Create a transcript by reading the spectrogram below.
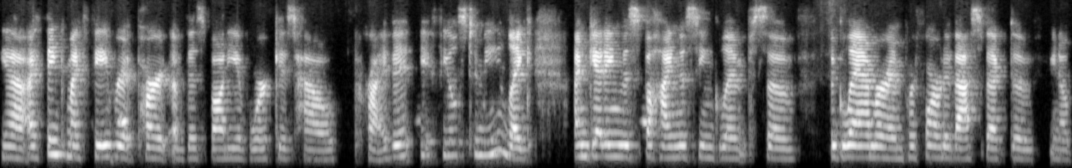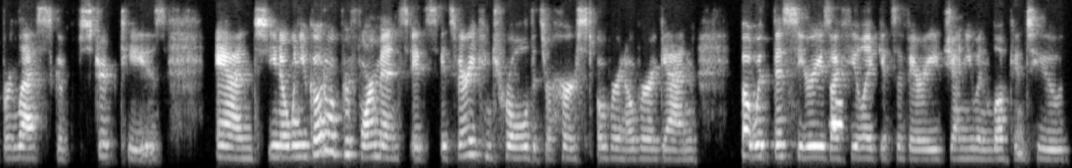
Yeah, I think my favorite part of this body of work is how private it feels to me. Like I'm getting this behind the scene glimpse of the glamour and performative aspect of, you know, burlesque, of striptease. And, you know, when you go to a performance, it's it's very controlled, it's rehearsed over and over again but with this series i feel like it's a very genuine look into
